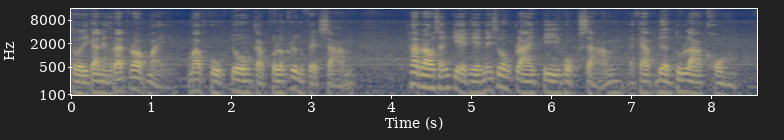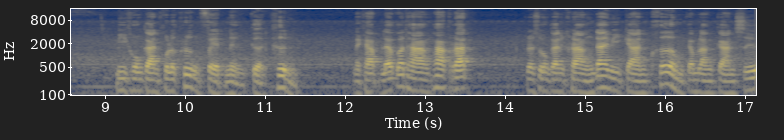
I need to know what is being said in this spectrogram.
สวัสดิการแห่งรัฐรอบใหม่ มาผูกโยงกับคนละครึ่งเฟส3ถ้าเราสังเกตเห็นในช่วงปลายปี 63 นะครับ เดือนตุลาคม มีโครงการคนละครึ่งเฟสหนึ่งเกิดขึ้นนะครับ แล้วก็ทางภาครัฐ กระทรวงการคลังได้มีการเพิ่มกำลังการซื้อ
